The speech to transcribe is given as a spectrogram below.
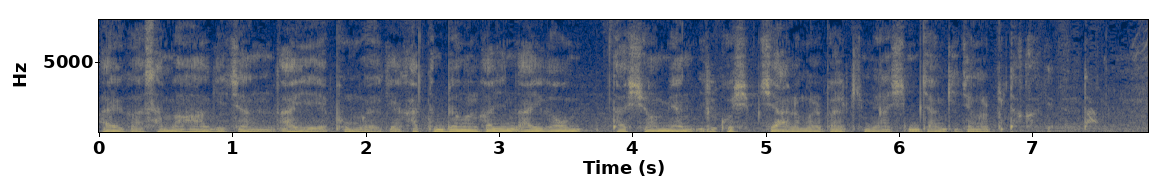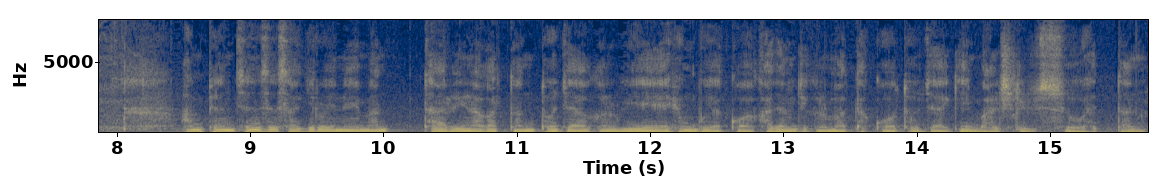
아이가 사망하기 전 아이의 부모에게 같은 병을 가진 아이가 오- 다시 오면 잃고 싶지 않음을 밝히며 심장 기증을 부탁하게 된다. 한편 전세 사기로 인해 만탈이 나갔던 도작을 위해 흉부외과 과장직을 맡았고 도작이 말실수했던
